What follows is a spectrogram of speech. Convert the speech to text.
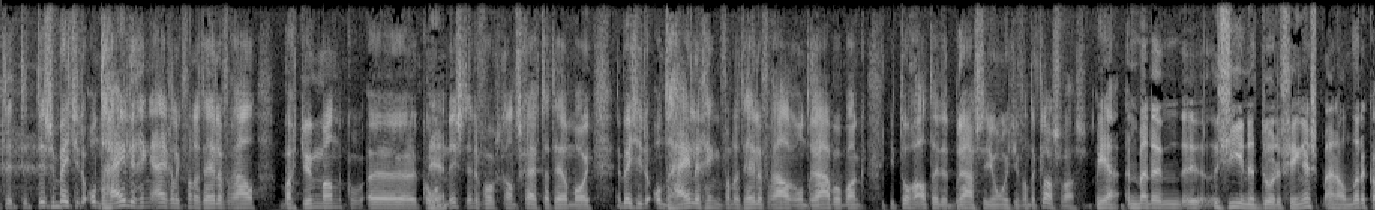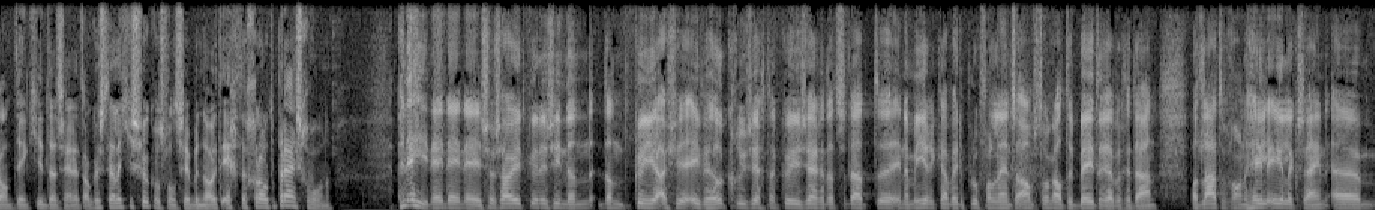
het, is een beetje de ontheiliging eigenlijk van het hele verhaal. Bart Jungman, uh, columnist in de Volkskrant, schrijft dat heel mooi. Een beetje de ontheiliging van het hele verhaal rond Rabobank... die toch altijd het braafste jongetje van de klas was. Ja, maar dan zie je het door de vingers. Maar aan de andere kant denk je, dan zijn het ook een stelletje sukkels... want ze hebben nooit echt een grote prijs gewonnen. Nee, nee, nee, nee. Zo zou je het kunnen zien. Dan, dan kun je, als je even heel cru zegt... dan kun je zeggen dat ze dat uh, in Amerika bij de ploeg van Lance Armstrong... altijd beter hebben gedaan. Want laten we gewoon heel eerlijk zijn. Um,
